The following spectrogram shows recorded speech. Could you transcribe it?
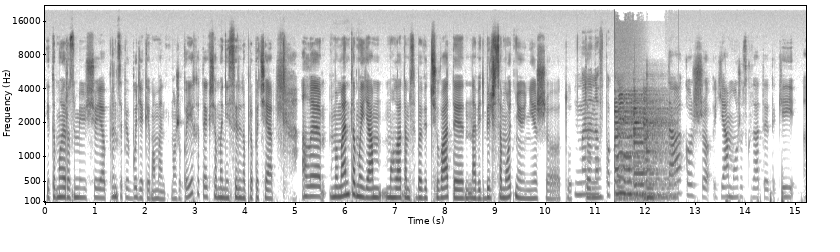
І тому я розумію, що я, в принципі, в будь-який момент можу поїхати, якщо мені сильно припече. Але моментами я могла там себе відчувати навіть більш самотньою, ніж е, тут. У мене Тому... навпаки. Також я можу сказати такий е,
